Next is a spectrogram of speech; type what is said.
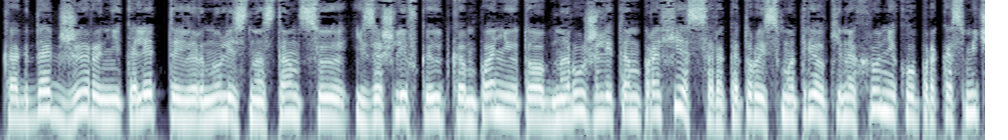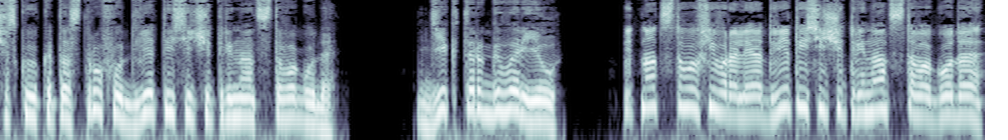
Когда Джер и Николетта вернулись на станцию и зашли в кают-компанию, то обнаружили там профессора, который смотрел кинохронику про космическую катастрофу 2013 года. Диктор говорил, 15 февраля 2013 года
